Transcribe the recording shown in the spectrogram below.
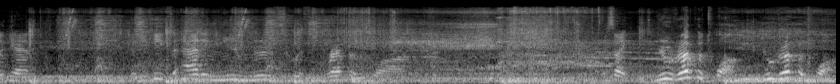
Again. He keeps adding new moves to his repertoire. It's like, new repertoire, new repertoire,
